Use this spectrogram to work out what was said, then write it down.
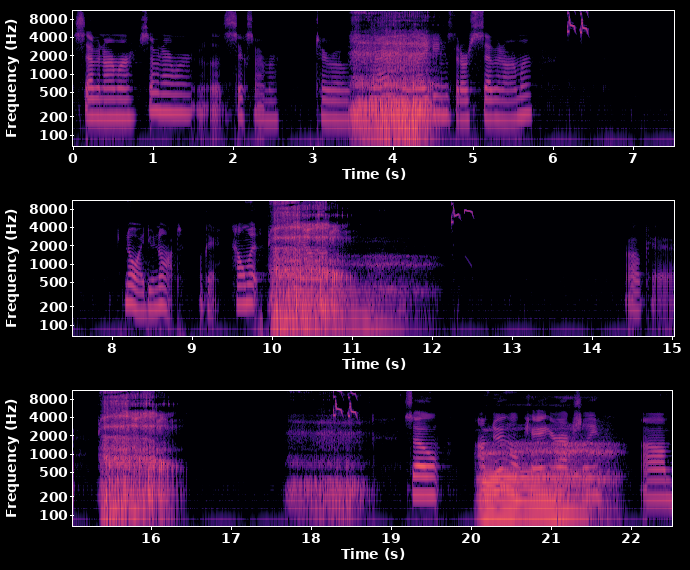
Seven armor. Seven armor. Uh, six armor. Taros. Leggings that are seven armor? No, I do not. Okay. Helmet. Okay. So, I'm doing okay here, actually. Um,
